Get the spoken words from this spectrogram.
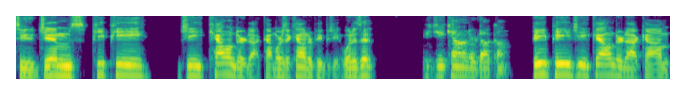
to Jim's ppgcalendar.com, or is it calendar ppg? What is it? ppgcalendar.com. ppgcalendar.com.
